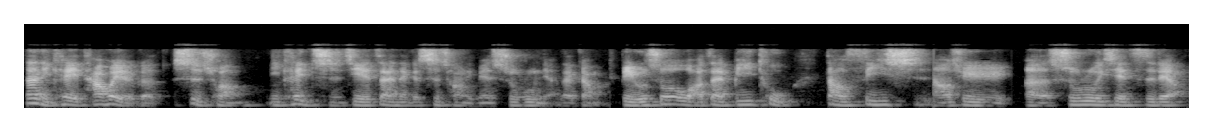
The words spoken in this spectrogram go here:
那你可以，它会有一个视窗，你可以直接在那个视窗里面输入你要在干嘛。比如说我要在 B2 到 C 十，然后去呃输入一些资料，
